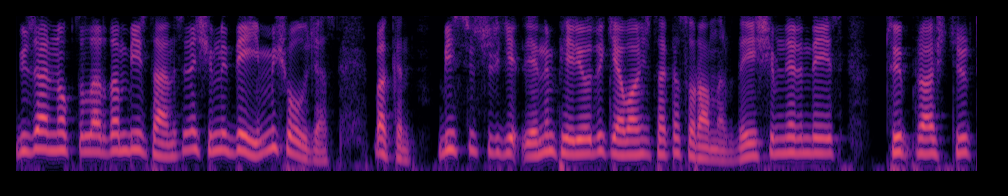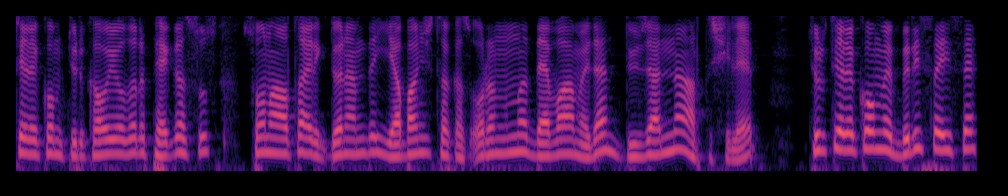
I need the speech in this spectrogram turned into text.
güzel noktalar noktalardan bir tanesine şimdi değinmiş olacağız. Bakın BIST şirketlerinin periyodik yabancı takas oranları değişimlerindeyiz. Tüpraş, Türk Telekom, Türk Hava Yolları, Pegasus son 6 aylık dönemde yabancı takas oranına devam eden düzenli artış ile Türk Telekom ve Brisa ise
